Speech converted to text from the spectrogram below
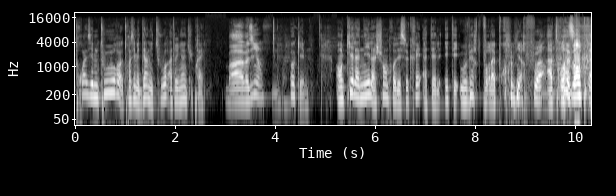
Troisième tour, troisième et dernier tour. Adrien, es-tu prêt? Bah, vas-y. Hein. Ok. En quelle année la Chambre des Secrets a-t-elle été ouverte pour la première fois à trois ans près?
